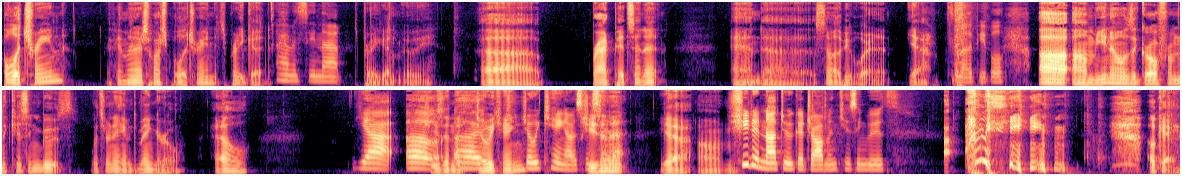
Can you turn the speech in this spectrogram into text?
Bullet Train. If him and I just watched Bullet Train, it's pretty good. I haven't seen that. It's a pretty good movie. Uh, Brad Pitt's in it, and uh, some other people are in it. Yeah. Some other people. Uh, um, you know the girl from the kissing booth. What's her name? The main girl. Elle. Yeah. Uh, She's in it. uh, Joey King. Joey King. I was. Gonna She's say in that. it. Yeah. Um. She did not do a good job in Kissing Booth. I, I mean, okay.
